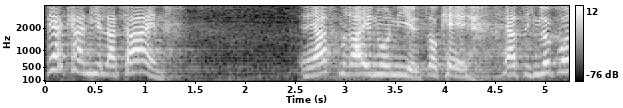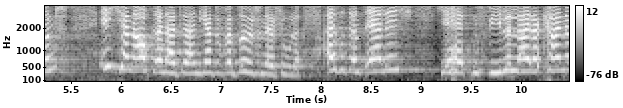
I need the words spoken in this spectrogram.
Wer kann hier Latein? In der ersten Reihe nur Nils. Okay, herzlichen Glückwunsch. Ich kann auch Latein, ich hatte Französisch in der Schule. Also ganz ehrlich, hier hätten viele leider keine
